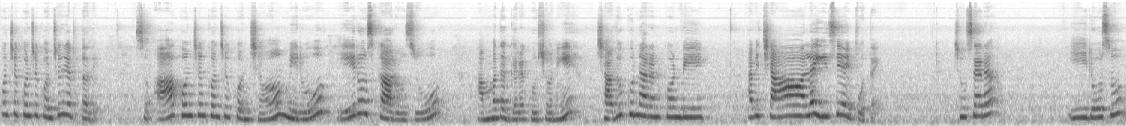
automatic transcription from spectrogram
కొంచెం కొంచెం కొంచెం చెప్తుంది. సో ఆ కొంచెం కొంచెం కొంచెం మీరు ఏ రోజుకి ఆ రోజు అమ్మ దగ్గర కూర్చొని చదువుకున్నారనుకోండి అవి చాలా ఈజీ అయిపోతాయి. చూసారా? ఈరోజు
